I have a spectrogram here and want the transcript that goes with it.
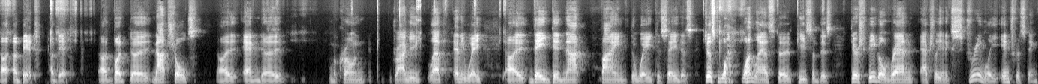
uh, a bit, a bit, uh, but uh, not Scholz uh, and uh, Macron, Draghi left. Anyway, uh, they did not find the way to say this. Just one, one last piece of this. Der Spiegel ran actually an extremely interesting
